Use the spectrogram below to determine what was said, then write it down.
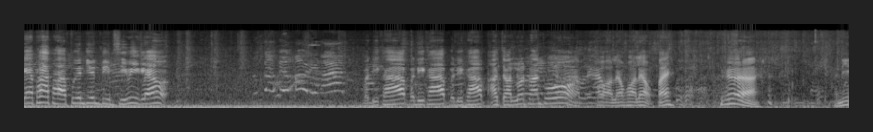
แก้ผ้าผ่าฟืนยืนบีบสิวอีกแล้วสวัสดีครับสวัสดีครับสวัสดีครับเอาจอดรถพานผู้พอแล้วพอแล้วไปเอออันนี้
